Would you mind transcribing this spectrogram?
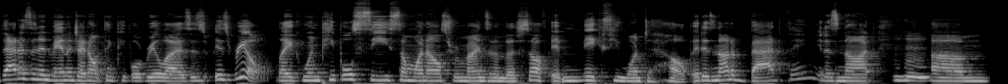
that is an advantage I don't think people realize is is real. Like when people see someone else who reminds them of themselves, it makes you want to help. It is not a bad thing. It is not Mm-hmm. um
